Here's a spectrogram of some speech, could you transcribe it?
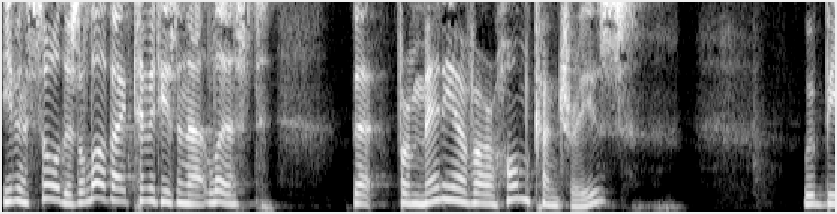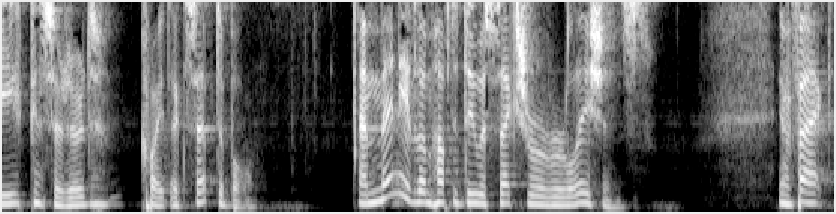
Even so, there's a lot of activities in that list that for many of our home countries would be considered quite acceptable. And many of them have to do with sexual relations. In fact,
